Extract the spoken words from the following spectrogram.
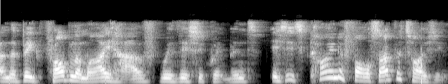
And the big problem I have with this equipment is it's kind of false advertising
